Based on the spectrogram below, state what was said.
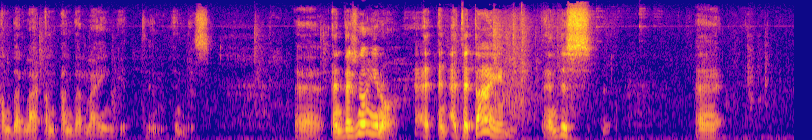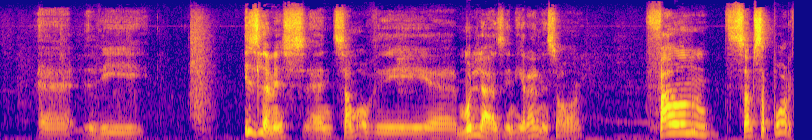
uh, un- underlying it in, in this. Uh, and there's no you know and at the time and this uh, uh, the Islamists and some of the uh, mullahs in Iran and so on found some support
